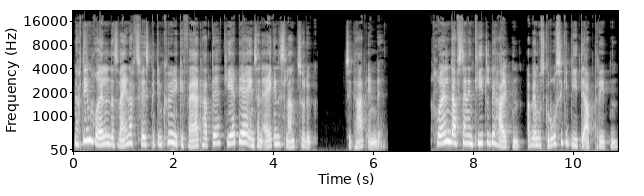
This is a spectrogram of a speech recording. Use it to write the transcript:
Nachdem Llewellyn das Weihnachtsfest mit dem König gefeiert hatte, kehrte er in sein eigenes Land zurück. Zitat Ende. Llewellyn darf seinen Titel behalten, aber er muss große Gebiete abtreten.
